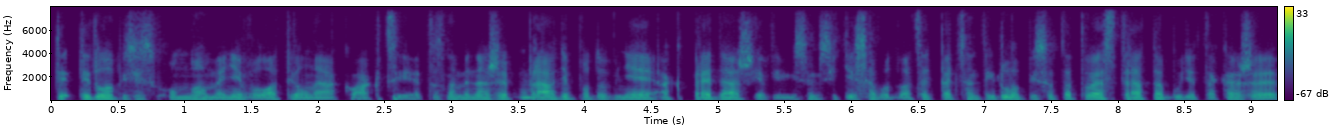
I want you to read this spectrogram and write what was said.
tie dlhopisy sú o mnoho menej volatilné ako akcie. To znamená, že mhm. pravdepodobne, ak predáš, ja vymyslím si 10 alebo 20 tých dlhopisov, tá tvoja strata bude taká, že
